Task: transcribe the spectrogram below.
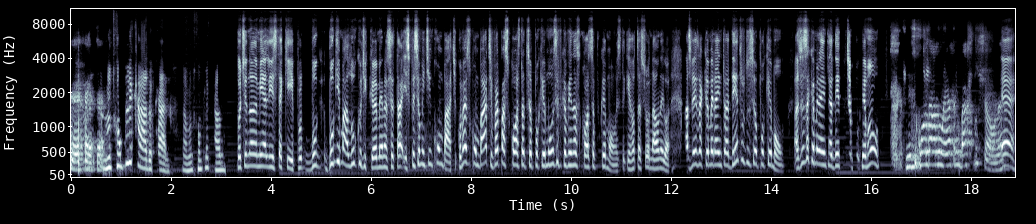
É muito complicado, cara. É muito complicado. Continuando a minha lista aqui, bug, bug maluco de câmera, você tá, especialmente em combate. Começa o combate, vai pras costas do seu Pokémon, você fica vendo as costas do Pokémon. Você tem que rotacionar o negócio. Às vezes a câmera entra dentro do seu Pokémon. Às vezes a câmera entra dentro do seu Pokémon, Isso quando ela não entra embaixo do chão, né? é,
